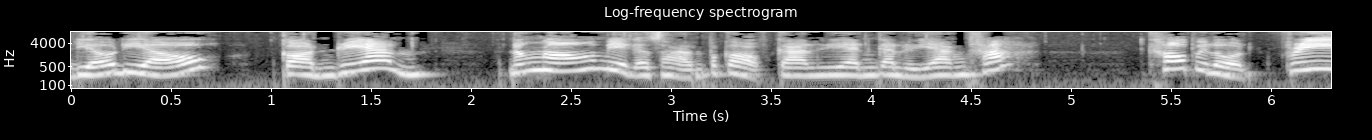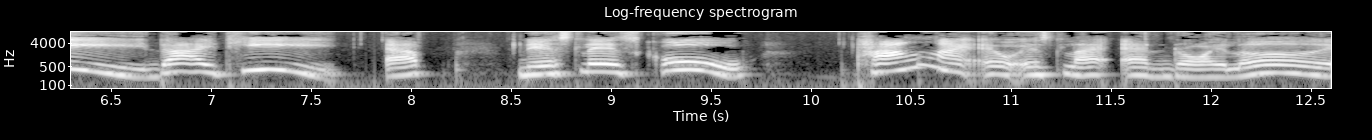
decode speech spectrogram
เดี๋ยวเดี๋ยว ก่อนเรียน น้องๆ มีเอกสารประกอบการเรียนกันหรือยังคะ เข้าไปโหลดฟรีได้ที่แอป Nestle School ทั้งใน iOS และ Android เลย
